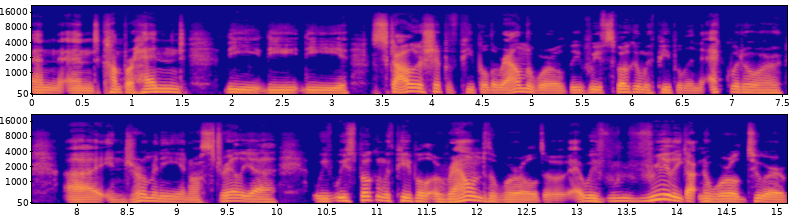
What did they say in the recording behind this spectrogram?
and and comprehend the the the scholarship of people around the world. We've we've spoken with people in Ecuador, uh, in Germany, in Australia. We've we've spoken with people around the world. Uh, we've really gotten a world tour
